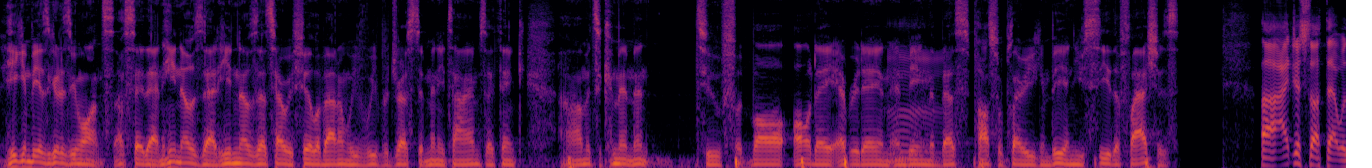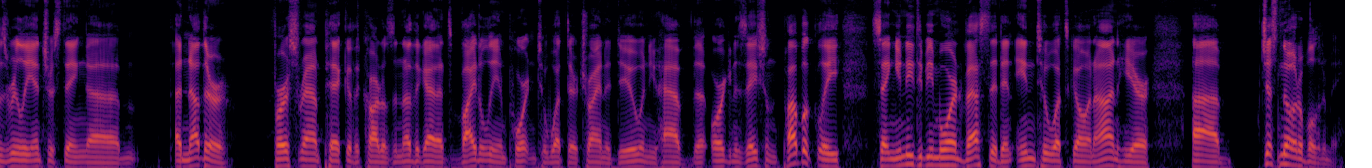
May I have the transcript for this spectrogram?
he can be as good as he wants. I'll say that, and he knows that. He knows that's how we feel about him. We've we've addressed it many times. I think um, it's a commitment to football all day, every day, and, and being the best possible player you can be. And you see the flashes. Uh, I just thought that was really interesting. Um, another first round pick of the Cardinals, another guy that's vitally important to what they're trying to do. And you have the organization publicly saying you need to be more invested and into what's going on here. Uh, just notable to me.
